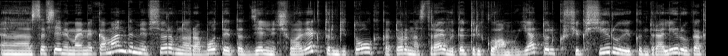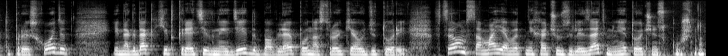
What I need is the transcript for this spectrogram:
со всеми моими командами все равно работает отдельный человек, таргетолог, который настраивает эту рекламу. Я только фиксирую и контролирую, как это происходит. Иногда какие-то креативные идеи добавляю по настройке аудитории. В целом, сама я в это не хочу залезать, мне это очень скучно.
